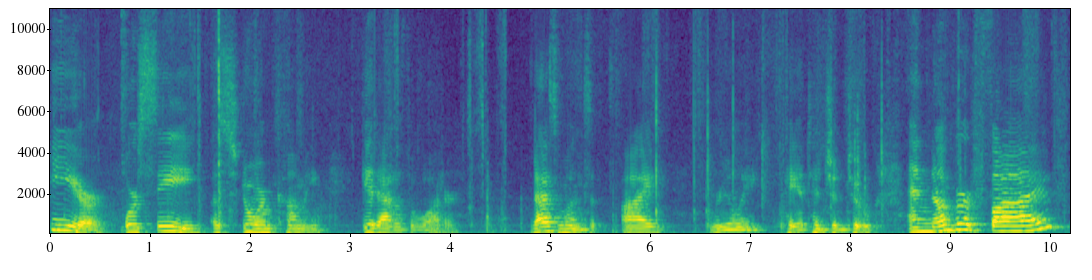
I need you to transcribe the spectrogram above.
hear or see a storm coming, get out of the water. That's ones I really pay attention to. And number five,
